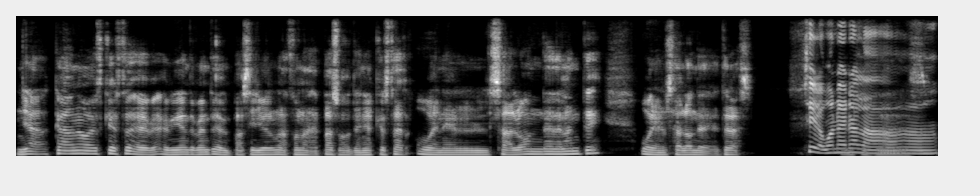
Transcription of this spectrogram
Ya, claro, no, es que esto, evidentemente, el pasillo era una zona de paso. Tenías que estar o en el salón de delante o en el salón de detrás. Sí, lo bueno era la,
